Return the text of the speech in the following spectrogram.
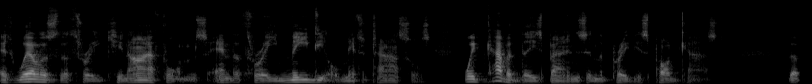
as well as the three cuneiforms and the three medial metatarsals. We've covered these bones in the previous podcast. The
